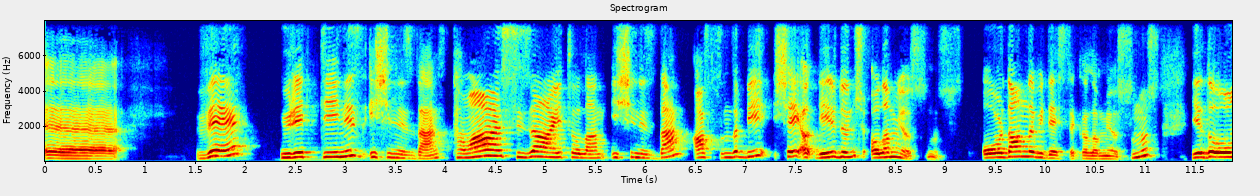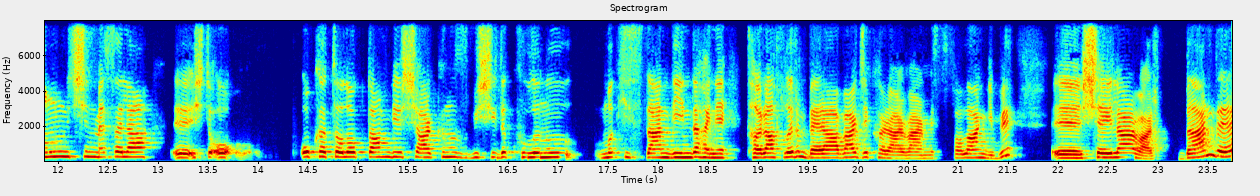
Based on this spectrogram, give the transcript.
Ee, ve ürettiğiniz işinizden tamamen size ait olan işinizden aslında bir şey geri dönüş alamıyorsunuz. Oradan da bir destek alamıyorsunuz. Ya da onun için mesela e, işte o o katalogdan bir şarkınız bir şeyde kullanılmak istendiğinde hani tarafların beraberce karar vermesi falan gibi e, şeyler var. Ben de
